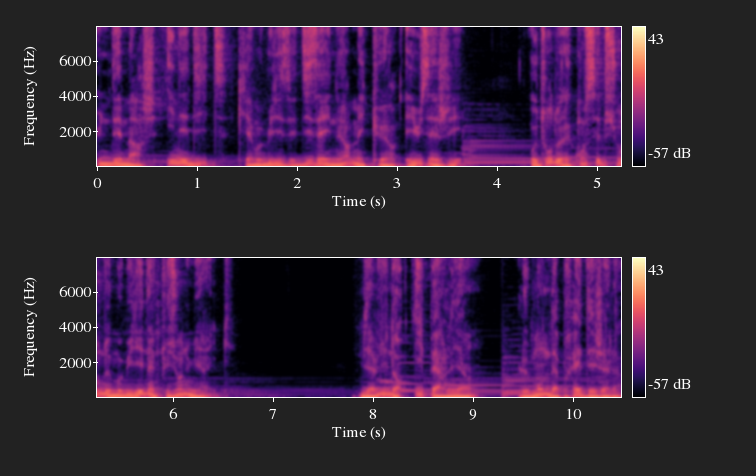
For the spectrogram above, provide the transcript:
Une démarche inédite qui a mobilisé designers, makers et usagers autour de la conception de mobilier d'inclusion numérique. Bienvenue dans Hyperlien, le monde d'après est déjà là.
